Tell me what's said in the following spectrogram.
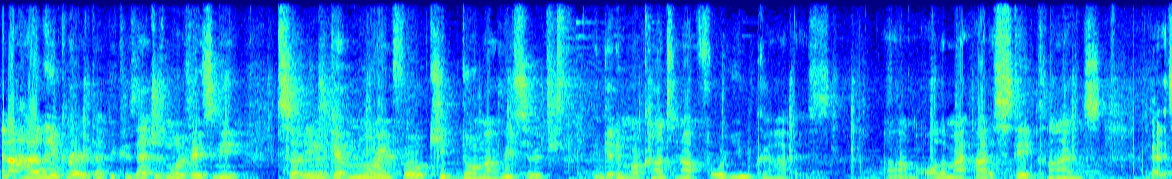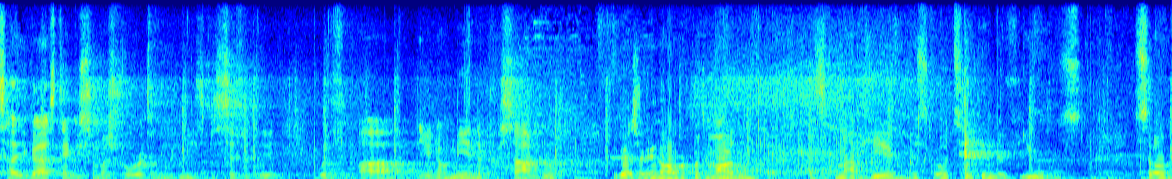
And I highly encourage that because that just motivates me to, you know, get more info, keep doing my research, and getting more content out for you guys. Um, all of my out-of-state clients, I gotta tell you guys, thank you so much for working with me specifically, with, uh, you know, me and the Prasad group. You guys already know I work with Marlon. Let's come out here. Let's go take in the views. So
